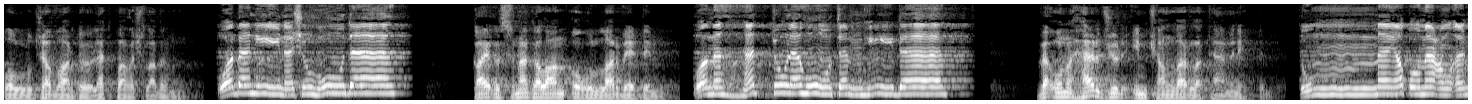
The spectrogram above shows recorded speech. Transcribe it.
bolluca var dövlət bağışladım. Və bəninə şühudə. Qayğısına qalan oğullar verdim. Və məhhəttu lehu təmhidə və onu hər cür imkanlarla təmin etdim. Thumma yatma'u an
